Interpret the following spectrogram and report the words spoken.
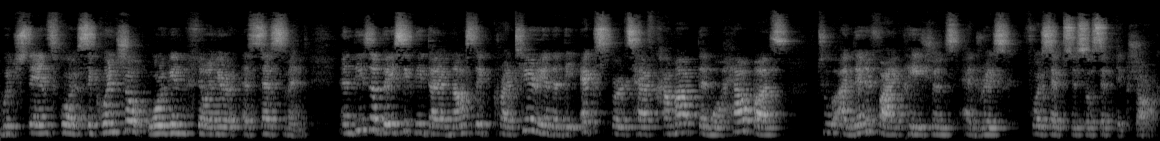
which stands for Sequential Organ Failure Assessment. And these are basically diagnostic criteria that the experts have come up that will help us to identify patients at risk for sepsis or septic shock.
